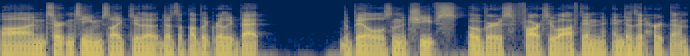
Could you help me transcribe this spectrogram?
on certain teams. Like, do the does the public really bet the Bills and the Chiefs overs far too often, and does it hurt them?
